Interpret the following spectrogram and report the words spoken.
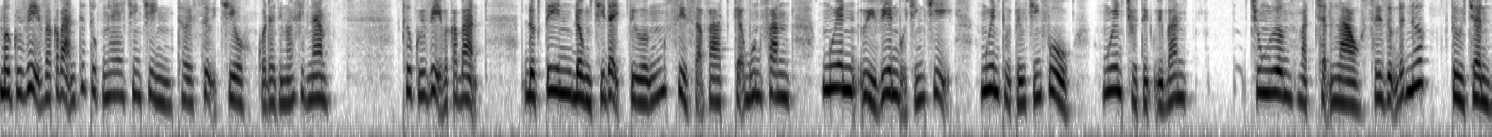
Mời quý vị và các bạn tiếp tục nghe chương trình Thời sự chiều của Đài Tiếng Nói Việt Nam. Thưa quý vị và các bạn, được tin đồng chí Đại tướng Sĩ Sạ Vạt Kẹo Bun Phan, nguyên Ủy viên Bộ Chính trị, nguyên Thủ tướng Chính phủ, nguyên Chủ tịch Ủy ban Trung ương Mặt trận Lào xây dựng đất nước từ trần.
